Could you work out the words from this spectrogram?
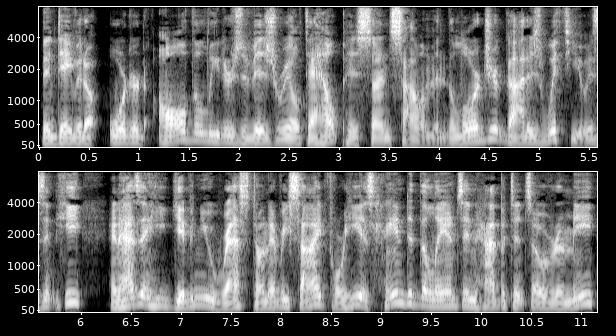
Then David ordered all the leaders of Israel to help his son Solomon. The Lord your God is with you, isn't he? And hasn't he given you rest on every side? For he has handed the land's inhabitants over to me,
